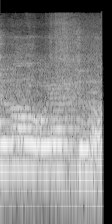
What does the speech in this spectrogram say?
to know where to know.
